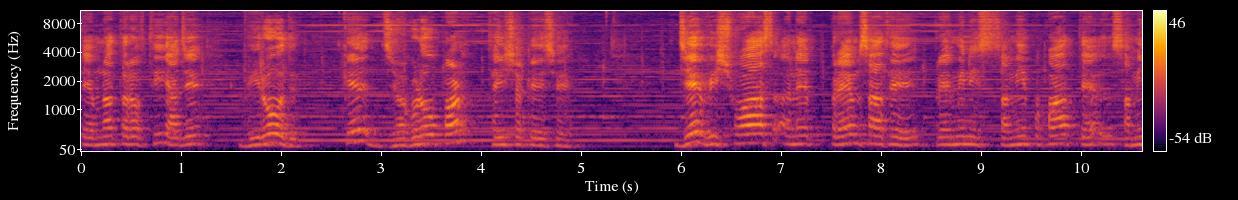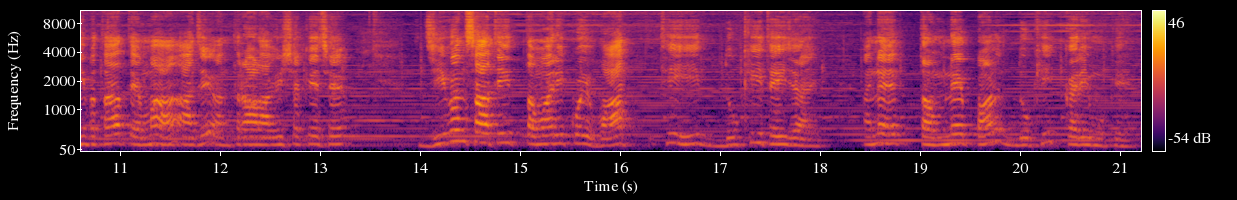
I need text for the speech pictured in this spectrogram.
તેમના તરફથી આજે વિરોધ કે ઝઘડો પણ થઈ શકે છે. જે વિશ્વાસ અને પ્રેમ સાથે પ્રેમીની સમીપતા સમીપતા તેમાં આજે અંતરાળ આવી શકે છે. જીવનસાથી તમારી કોઈ વાતથી દુઃખી થઈ જાય અને તમને પણ દુઃખી કરી મૂકે.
